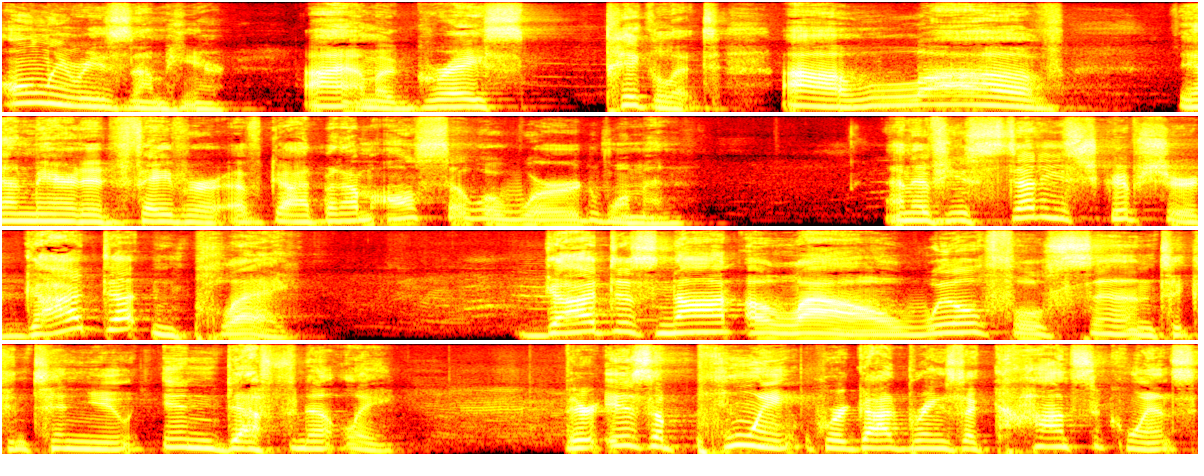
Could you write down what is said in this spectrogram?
only reason I'm here. I am a grace piglet. I love the unmerited favor of God, but I'm also a word woman. And if you study scripture, God doesn't play. God does not allow willful sin to continue indefinitely. There is a point where God brings a consequence,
